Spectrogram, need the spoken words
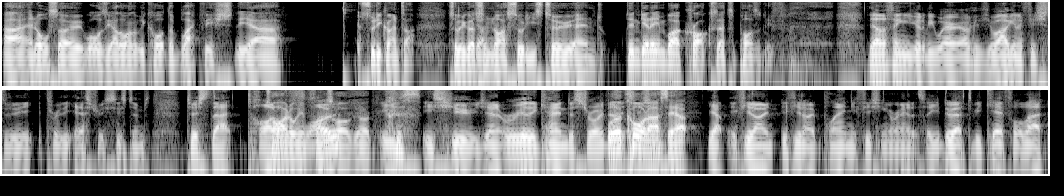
uh, and also what was the other one that we caught? The blackfish, the uh, sooty grunter. So we got some nice sooties too, and didn't get eaten by a croc. So that's a positive. The other thing you've got to be wary of if you are going to fish through the, through the estuary systems, just that tidal, Tidal flow influence, oh, God. is is huge, and it really can destroy. Well, it caught fishing. us out. Yeah, if you don't if you don't plan your fishing around it, so you do have to be careful of that.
